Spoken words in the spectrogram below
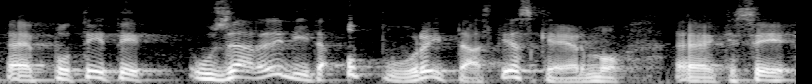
eh, potete usare le dita oppure i tasti a schermo eh, che se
